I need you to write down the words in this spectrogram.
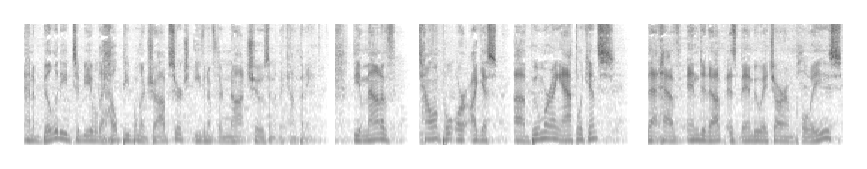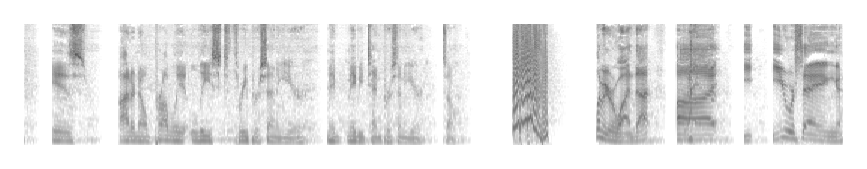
an ability to be able to help people in their job search, even if they're not chosen at the company. The amount of talent pool, or I guess uh, boomerang applicants that have ended up as Bamboo HR employees is I don't know, probably at least three percent a year, maybe maybe ten percent a year. So Let me rewind that. Uh, y- you were saying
